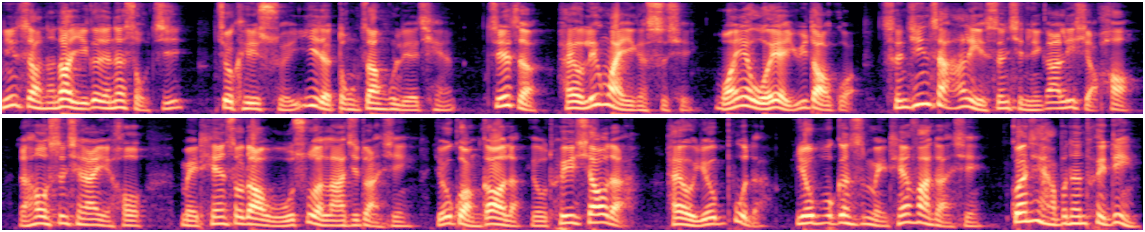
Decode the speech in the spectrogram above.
你只要拿到一个人的手机，就可以随意的动账户里的钱。接着还有另外一个事情，网友我也遇到过，曾经在阿里申请了一个阿里小号，然后申请来以后，每天收到无数的垃圾短信，有广告的，有推销的。还有优步的，优步更是每天发短信，关键还不能退订。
